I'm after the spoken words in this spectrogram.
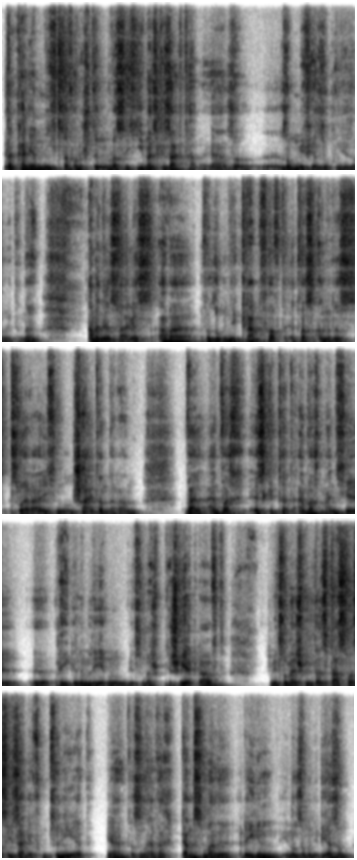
dann kann ja nichts davon stimmen, was ich jemals gesagt habe. Ja, so, so ungefähr suchen die Leute. Ne? Am Ende des Tages aber versuchen die krampfhaft etwas anderes zu erreichen und scheitern daran, weil einfach, es gibt halt einfach manche äh, Regeln im Leben, wie zum Beispiel die Schwerkraft, wie zum Beispiel, dass das, was ich sage, funktioniert. Ja, das sind einfach ganz normale Regeln in unserem Universum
